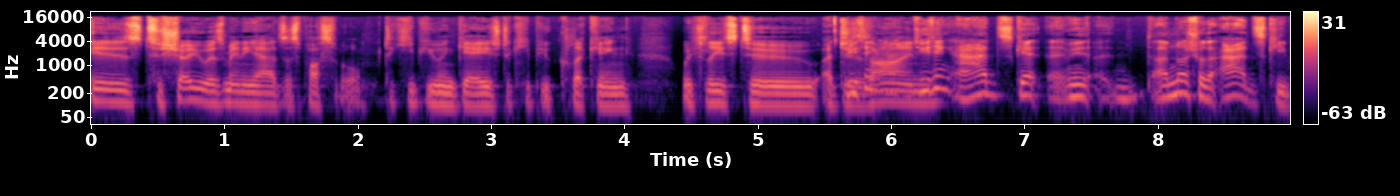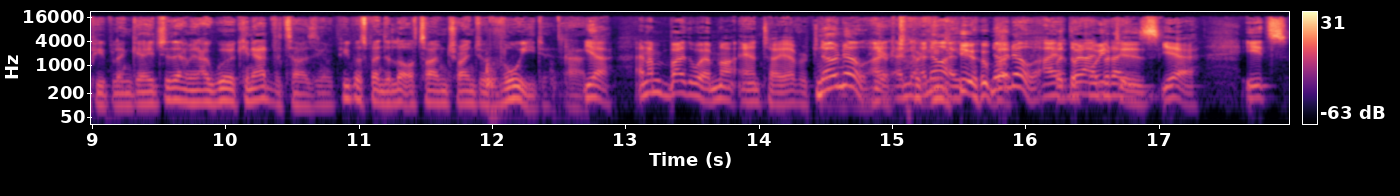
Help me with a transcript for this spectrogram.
is to show you as many ads as possible to keep you engaged, to keep you clicking, which leads to a do design. Think, do you think ads get? I mean, I'm not sure that ads keep people engaged. I mean, I work in advertising. People spend a lot of time trying to avoid ads. Yeah, and I'm, by the way, I'm not anti-advertising. No, no, I, I, I know. You, no, but, no. I, but the but point is, yeah, it's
